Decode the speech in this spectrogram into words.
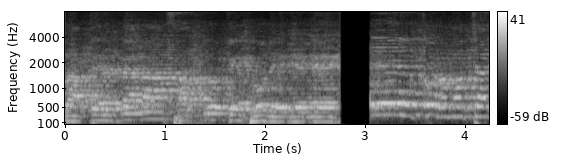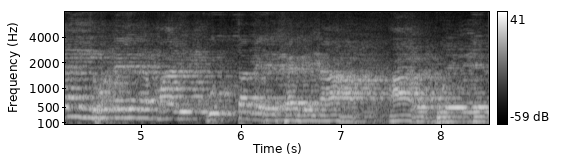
রাতের বেলা ছাত্রকে ধরে এনে কর্মচারী, হোটেলের মালিক, কুত্তা মেরে ফেলে না। আর বুয়েটের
